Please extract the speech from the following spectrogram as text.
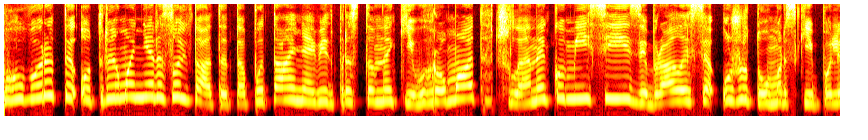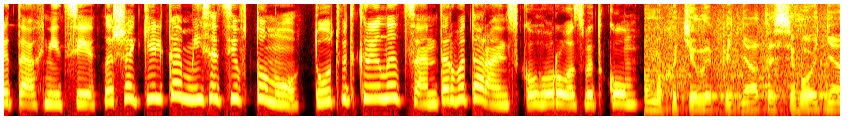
Обговорити отримані результати та питання від представників громад члени комісії зібралися у Житомирській політехніці. Лише кілька місяців тому тут відкрили центр ветеранського розвитку. Ми хотіли підняти сьогодні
